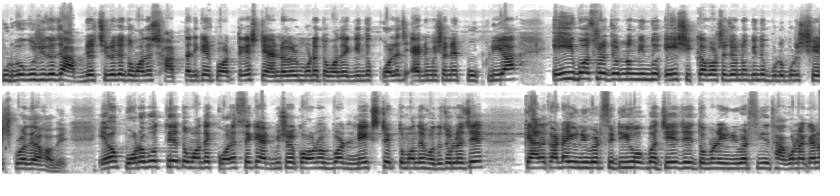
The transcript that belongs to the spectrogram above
পূর্ব ঘোষিত যে আপডেট ছিল যে তোমাদের সাত তারিখের পর থেকে স্ট্যান্ড স্ট্যান্ডার্ড মোডে তোমাদের কিন্তু কলেজ অ্যাডমিশনের প্রক্রিয়া এই বছরের জন্য কিন্তু, এই শিক্ষাবর্ষের জন্য কিন্তু পুরোপুরি শেষ করে দেওয়া হবে। এবং পরবর্তীতে তোমাদের কলেজ থেকে অ্যাডমিশন করানোর পর নেক্সট স্টেপ তোমাদের হতে চলেছে ক্যালকাটা ইউনিভার্সিটি হোক বা যে যে তোমরা ইউনিভার্সিটি থাকো না কেন,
